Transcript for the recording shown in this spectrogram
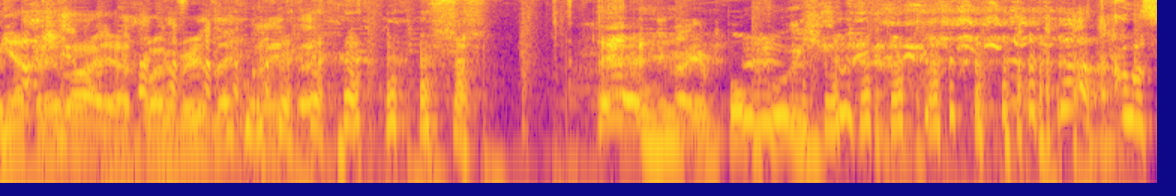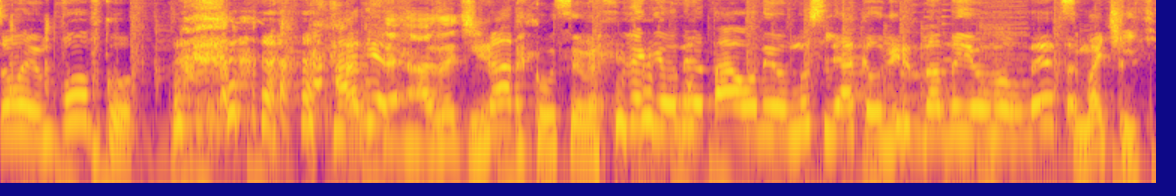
не отрывая от ботвы. Играем попку. Откусываем попку. А зачем? Надкусывай. Он говорит, а он ее муслякал, говорит, надо ее, мол, это, Смочить.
